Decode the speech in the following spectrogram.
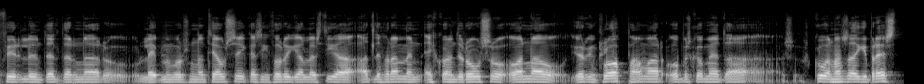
fyrirliðum deldarinnar og leikmenn voru svona tjá sig, kannski þóru ekki alveg að stíga allir fram en eitthvað undir Rós og, og annað og Jörgen Klopp, hann var ofinskap með þetta, skoðan hans hafði ekki breyst,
